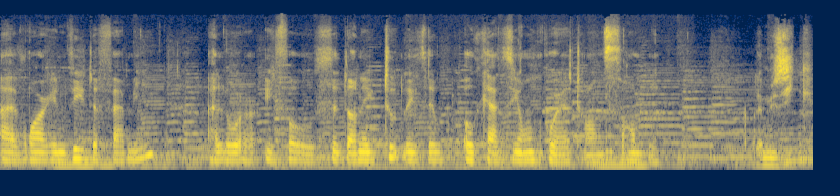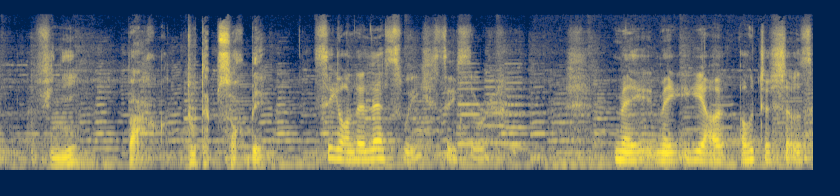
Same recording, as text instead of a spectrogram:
avoir une vie de famille. Alors, il faut se donner toutes les occasions pour être ensemble. La musique finit par tout absorber. Si on le laisse, oui, c'est sûr. Mais, mais il y a autre chose.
